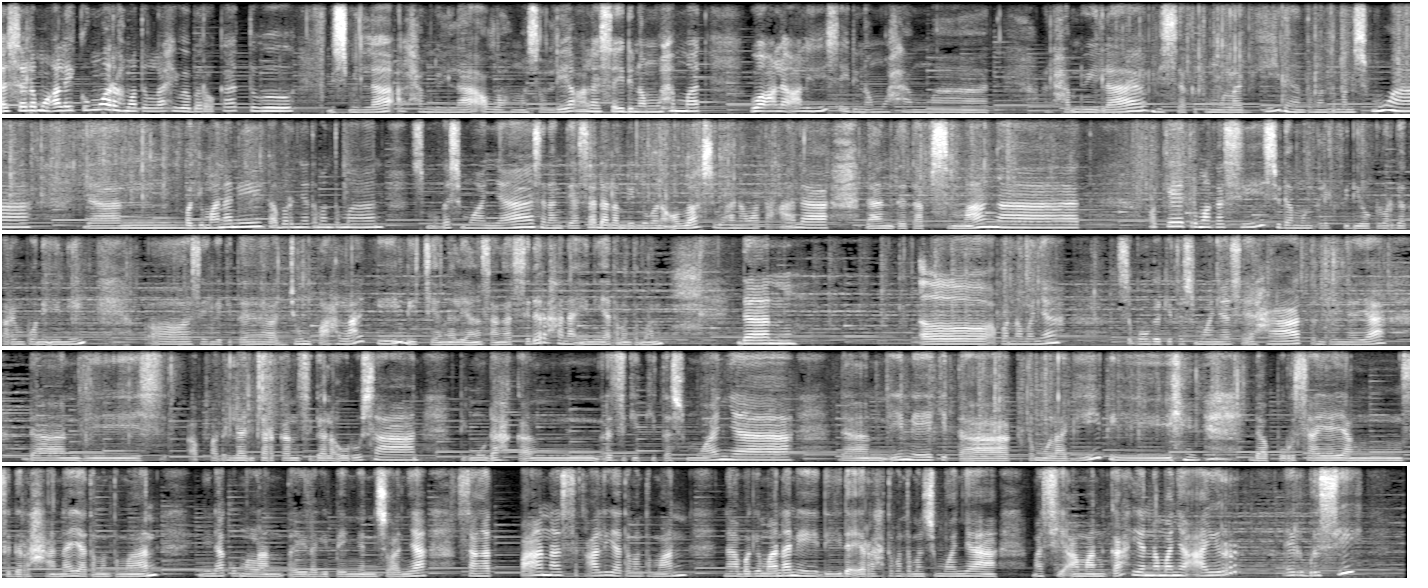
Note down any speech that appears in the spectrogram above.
Assalamualaikum warahmatullahi wabarakatuh. Bismillah, Alhamdulillah Allahumma sholli ala Sayyidina Muhammad Wa ala alihi Sayyidina Muhammad. Alhamdulillah bisa ketemu lagi dengan teman-teman semua. Dan bagaimana nih kabarnya teman-teman? Semoga semuanya senantiasa dalam lindungan Allah Subhanahu wa taala dan tetap semangat. Oke, terima kasih sudah mengklik video keluarga Karimpone ini. Uh, sehingga kita jumpa lagi di channel yang sangat sederhana ini ya teman-teman. Dan uh, apa namanya? Semoga kita semuanya sehat tentunya ya dan di apa dilancarkan segala urusan, dimudahkan rezeki kita semuanya. Dan ini kita ketemu lagi di dapur saya yang sederhana ya teman-teman. Ini aku melantai lagi pengen soalnya sangat panas sekali ya teman-teman. Nah, bagaimana nih di daerah teman-teman semuanya? Masih amankah yang namanya air? Air bersih?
